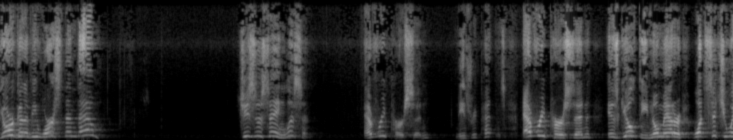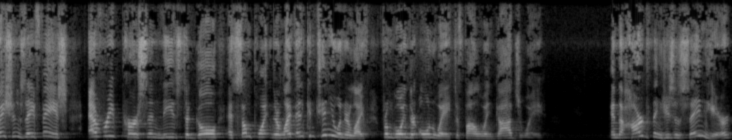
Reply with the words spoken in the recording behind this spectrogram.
you're going to be worse than them. Jesus is saying, Listen, every person needs repentance. Every person is guilty, no matter what situations they face. Every person needs to go at some point in their life and continue in their life from going their own way to following God's way. And the hard thing Jesus is saying here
